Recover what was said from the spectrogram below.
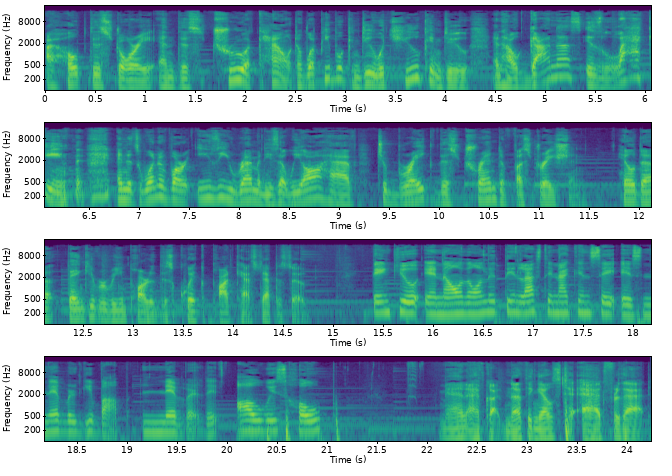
I hope this story and this true account of what people can do, what you can do, and how ganas is lacking. and it's one of our easy remedies that we all have to break this trend of frustration. Hilda, thank you for being part of this quick podcast episode. Thank you. And now the only thing, last thing I can say is never give up. Never. There's always hope. Man, I've got nothing else to add for that.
